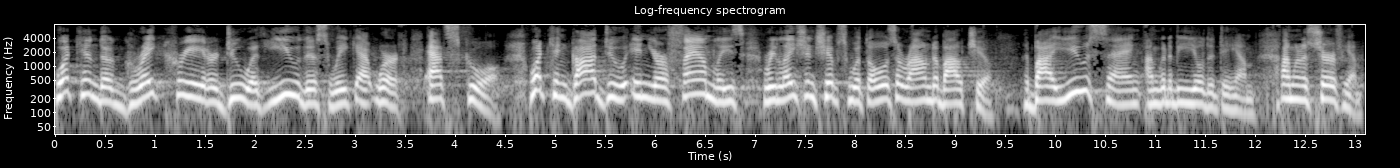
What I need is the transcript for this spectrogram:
What can the great creator do with you this week at work, at school? What can God do in your family's relationships with those around about you? By you saying, I'm going to be yielded to Him. I'm going to serve Him.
